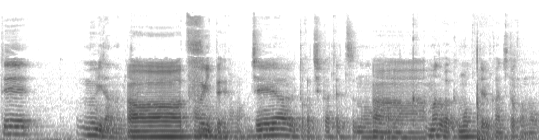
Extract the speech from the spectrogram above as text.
て無理だなみたいな。ああ暑すぎて。JR とか地下鉄の窓が曇ってる感じとかも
